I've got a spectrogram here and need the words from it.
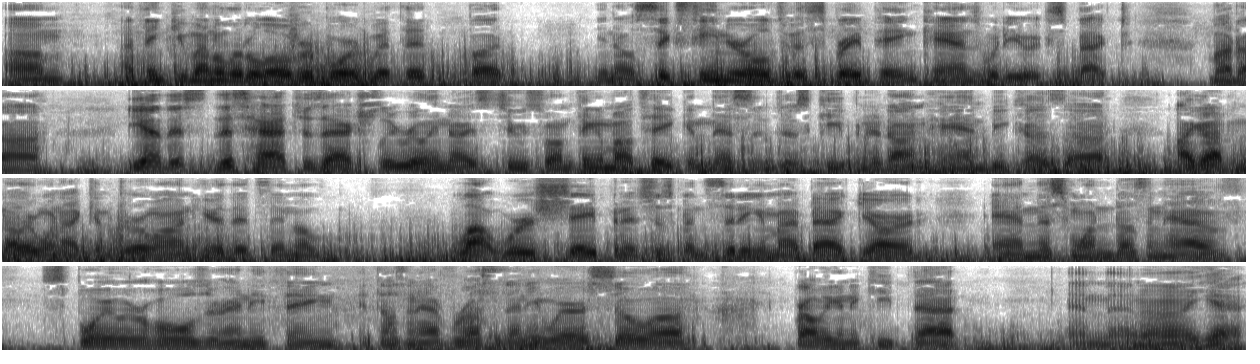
Um, I think he went a little overboard with it, but you know, 16 year olds with spray paint cans, what do you expect? But uh, yeah, this, this hatch is actually really nice too. So I'm thinking about taking this and just keeping it on hand because uh, I got another one I can throw on here that's in a lot worse shape and it's just been sitting in my backyard. And this one doesn't have spoiler holes or anything. It doesn't have rust anywhere. So uh, probably gonna keep that. And then uh, yeah,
